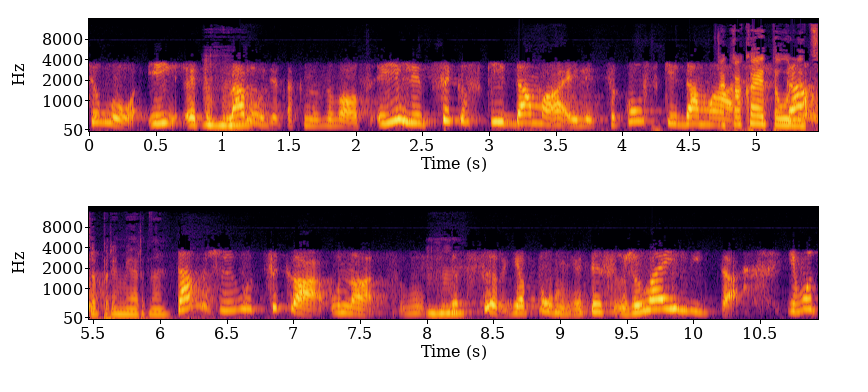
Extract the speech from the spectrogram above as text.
село, и это в народе так называлось, или цыковские дома, или цыковские дома. А какая это Там- улица примерно? там жила ЦК у нас, в в СССР, я помню, это жила элита. И вот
